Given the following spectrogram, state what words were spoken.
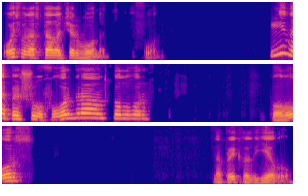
Ось вона стала червоним фон. І напишу foreground color, colors, наприклад, yellow.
